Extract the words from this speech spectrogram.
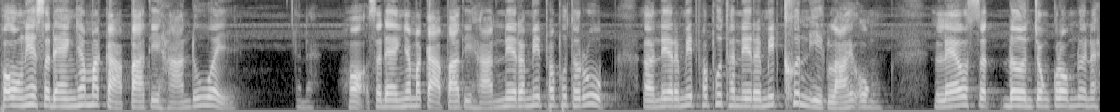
พระองค์เนี่ยแสดงยมกะปาฏิหารด้วยนะเหาะแสดงยมกะปาฏิหารเนรมิตพระพุทธรูปเนรมิตพระพุทธเนรมิตขึ้นอีกหลายองค์ แล้วเดินจงกรมด้วยนะ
